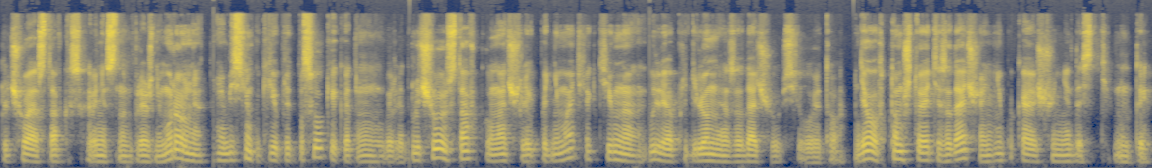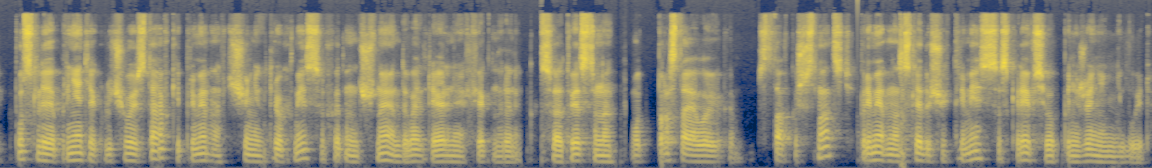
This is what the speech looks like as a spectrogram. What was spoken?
ключевая ставка сохранится на прежнем уровне. Объясню, какие предпосылки к этому были. Ключевую ставку начали поднимать активно, были определенные задачи у всего этого. Дело в том, что эти задачи, они пока еще не достигнуты. После принятия ключевой ставки, примерно в течение трех месяцев, это начинает давать реальный эффект на рынок. Соответственно, вот простая логика. Ставка 16, примерно следующих три месяца, скорее всего, понижения не будет.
